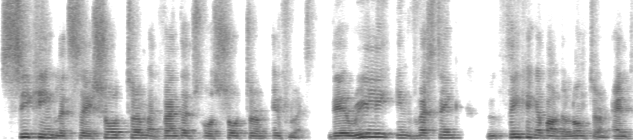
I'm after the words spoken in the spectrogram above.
seeking, let's say, short-term advantage or short-term influence. They're really investing, thinking about the long term. And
